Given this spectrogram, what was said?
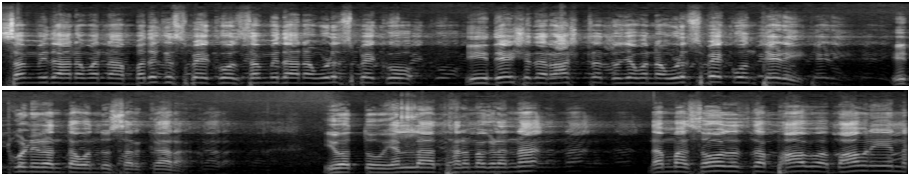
ಸಂವಿಧಾನವನ್ನ ಬದುಕಿಸಬೇಕು, ಸಂವಿಧಾನ ಉಳಿಸ್ಬೇಕು, ಈ ದೇಶದ ರಾಷ್ಟ್ರ ಧ್ವಜವನ್ನ ಉಳಿಸಬೇಕು ಅಂತ ಹೇಳಿ ಇಟ್ಕೊಂಡಿರುವಂತ ಒಂದು ಸರ್ಕಾರ. ಇವತ್ತು ಎಲ್ಲ ಧರ್ಮಗಳನ್ನ ನಮ್ಮ ಸೋದರ ಭಾವ, ಭಾವನೆಯನ್ನ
